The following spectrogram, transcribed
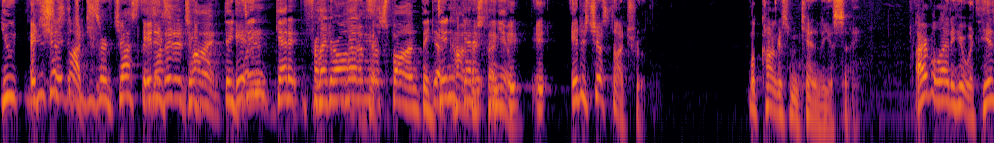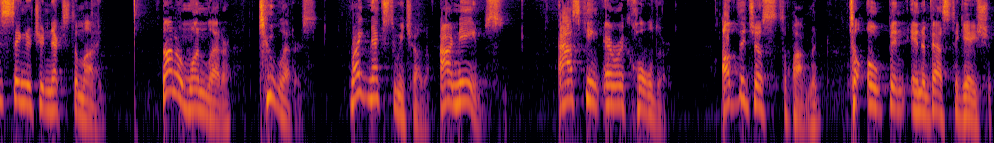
You, you said that not you deserve justice. It is- at a time. They didn't get it from let- their let office. him respond, They didn't get it from you. It is just not true what Congressman Kennedy is saying. I have a letter here with his signature next to mine. Not on one letter, two letters, right next to each other, our names, asking Eric Holder of the Justice Department to open an investigation.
